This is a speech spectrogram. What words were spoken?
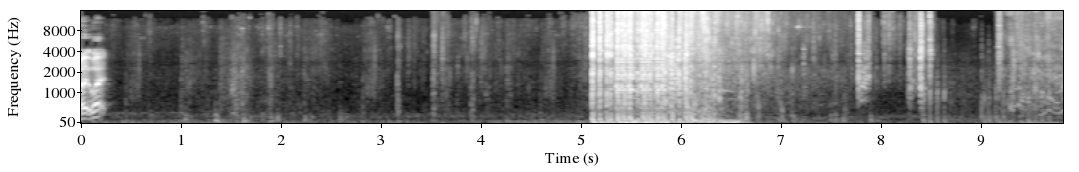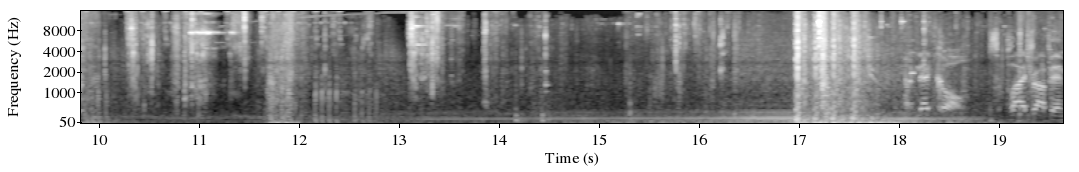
Wait, what? Net call. Supply drop in.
